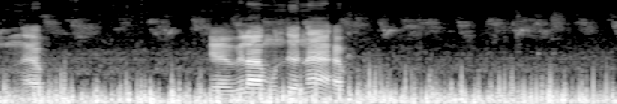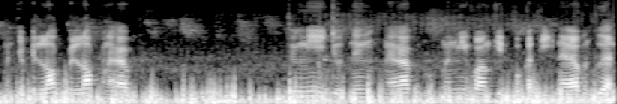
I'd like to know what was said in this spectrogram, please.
หมุนนะครับแต่เวลาหมุนเดินหน้าครับ มันจะเป็น ล็อกเป็นล็อกนะครับ ซึ่งนี่จุดหนึ่งนะครับ มันมีความผิดปกตินะครับเพื่อน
